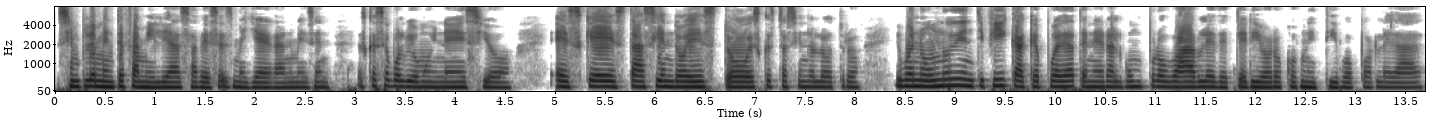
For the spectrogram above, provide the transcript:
simplemente familias a veces me llegan, me dicen, es que se volvió muy necio, es que está haciendo esto, es que está haciendo lo otro. Y bueno, uno identifica que pueda tener algún probable deterioro cognitivo por la edad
